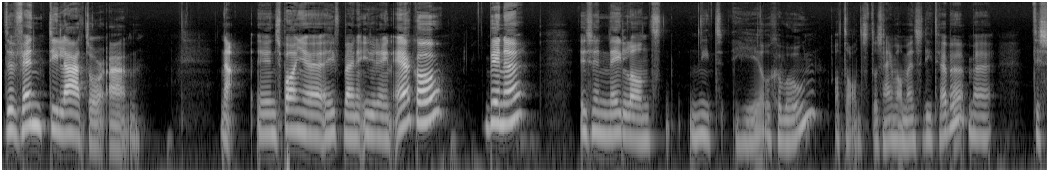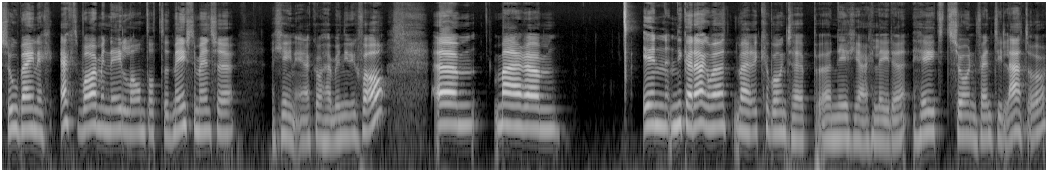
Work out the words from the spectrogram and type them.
de ventilator aan. Nou, in Spanje heeft bijna iedereen airco binnen. Is in Nederland niet heel gewoon. Althans, er zijn wel mensen die het hebben. Maar het is zo weinig echt warm in Nederland dat de meeste mensen geen airco hebben in ieder geval. Um, maar um, in Nicaragua, waar ik gewoond heb uh, negen jaar geleden, heet zo'n ventilator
